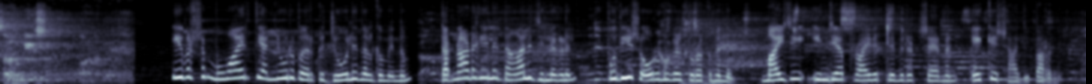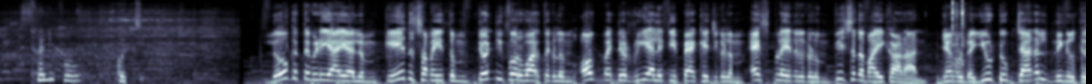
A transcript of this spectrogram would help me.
സർവീസും ഈ വർഷം മൂവായിരത്തി അഞ്ഞൂറ് പേർക്ക് ജോലി നൽകുമെന്നും കർണാടകയിലെ നാല് ജില്ലകളിൽ പുതിയ ഷോറൂമുകൾ തുറക്കുമെന്നും myG India private limited chairman A K Shaji പറഞ്ഞു. ട്വന്റി കൊച്ചി. ലോകത്തെവിടെയായാലും ഏത് സമയത്തും ട്വന്റി ഫോർ വാർത്തകളും ഓഗ്മെന്റഡ് റിയാലിറ്റി പാക്കേജുകളും എക്സ്പ്ലെയിനറുകളും വിശദമായി കാണാൻ ഞങ്ങളുടെ യൂട്യൂബ് ചാനൽ നിങ്ങൾക്ക്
